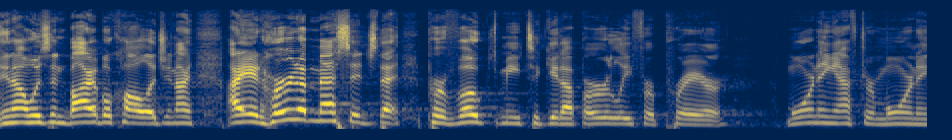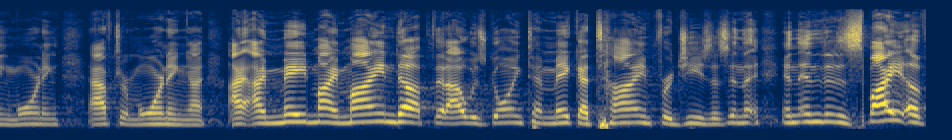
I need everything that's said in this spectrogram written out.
And I was in Bible college and I, I had heard a message that provoked me to get up early for prayer morning after morning, morning after morning. I, I, I, made my mind up that I was going to make a time for Jesus. And, the, and, and despite of,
